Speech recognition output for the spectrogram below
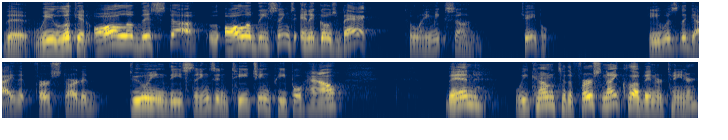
the, we look at all of this stuff, all of these things, and it goes back to Lamech's son, Jabal. He was the guy that first started doing these things and teaching people how. Then we come to the first nightclub entertainer,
